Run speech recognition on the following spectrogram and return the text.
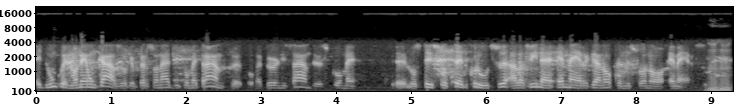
e dunque non è un caso che personaggi come Trump, come Bernie Sanders, come eh, lo stesso Ted Cruz alla fine emergano come sono emersi. Uh-huh.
